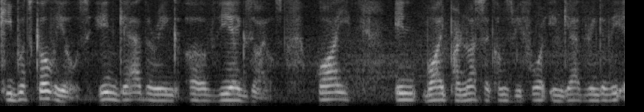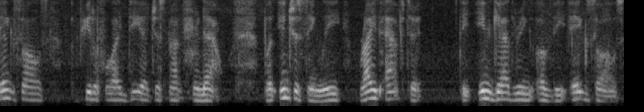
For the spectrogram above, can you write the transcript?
kibbutz golios, in gathering of the exiles. Why? In why parnasa comes before in gathering of the exiles? A beautiful idea, just not for now. But interestingly, right after the ingathering of the exiles,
